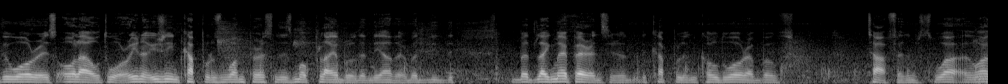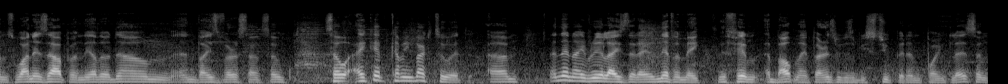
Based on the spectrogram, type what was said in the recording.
the war is all-out war. You know, usually in couples, one person is more pliable than the other. But, the, but like my parents, you know, the couple in Cold War are both tough, and once one is up and the other down, and vice versa. So, so I kept coming back to it, um, and then I realized that I'll never make the film about my parents because it'd be stupid and pointless, and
